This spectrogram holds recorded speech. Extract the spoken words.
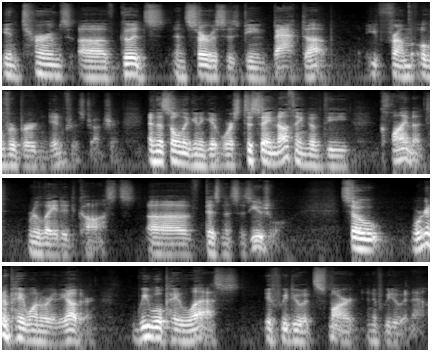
in terms of goods and services being backed up from overburdened infrastructure. And that's only going to get worse, to say nothing of the climate related costs of business as usual. So we're going to pay one way or the other. We will pay less if we do it smart and if we do it now.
